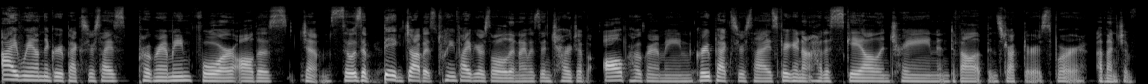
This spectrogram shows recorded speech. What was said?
I ran the group exercise programming for all those gyms. So it was a big job. I was 25 years old and I was in charge of all programming, group exercise, figuring out how to scale and train and develop instructors for a bunch of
